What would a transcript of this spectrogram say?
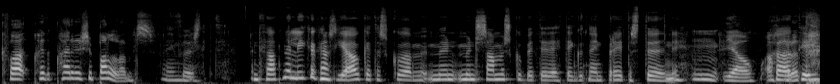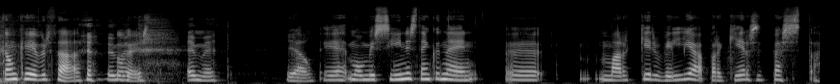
hva, hva er þessi balans, En þarna líka kannski ágætt að skoða, mun, mun samvinskupitið eitt einhvern veginn breyta stöðinni? mm, já, Hvaða akkurat, tilgang hefur það, þú veist? einmitt, já, Ég, og mér sýnist einhvern veginn, uh, margir vilja bara gera sitt besta.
